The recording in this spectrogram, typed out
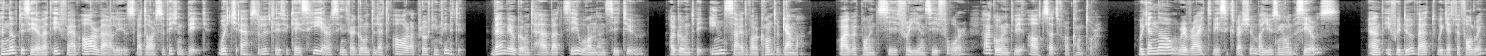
And notice here that if we have r values that are sufficient big, which absolutely is the case here since we are going to let r approach infinity, then we are going to have that c1 and c2 are going to be inside of our contour gamma, while the points c3 and c4 are going to be outside of our contour. We can now rewrite this expression by using all the zeros, and if we do that we get the following.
